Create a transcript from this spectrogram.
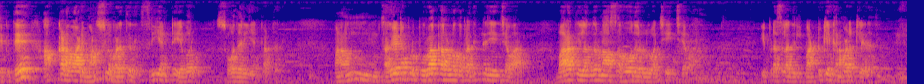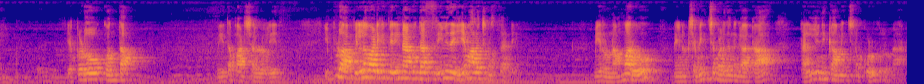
చెబితే అక్కడ వాడి మనసులో పడుతుంది. స్త్రీ అంటే ఎవరు? సోదరి అని పడుతుంది. మనం చదివేటప్పుడు పూర్వకాలంలో ఒక ప్రతిజ్ఞ చేయించేవారు. భారతీయులందరూ నా సహోదరులు అని చేయించేవారు. ఇప్పుడు అసలు అది మట్టుకే కనబడట్లేదు అది. ఎక్కడో కొంత మిగతా పాఠశాలలో లేదు. ఇప్పుడు ఆ పిల్లవాడికి పెరిగినా కొద్ది ఆ స్త్రీ మీద ఏం ఆలోచన వస్తుందండి? మీరు నమ్మరు నేను క్షమించబడదని గాక తల్లిని కామించిన కొడుకులున్నారు.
